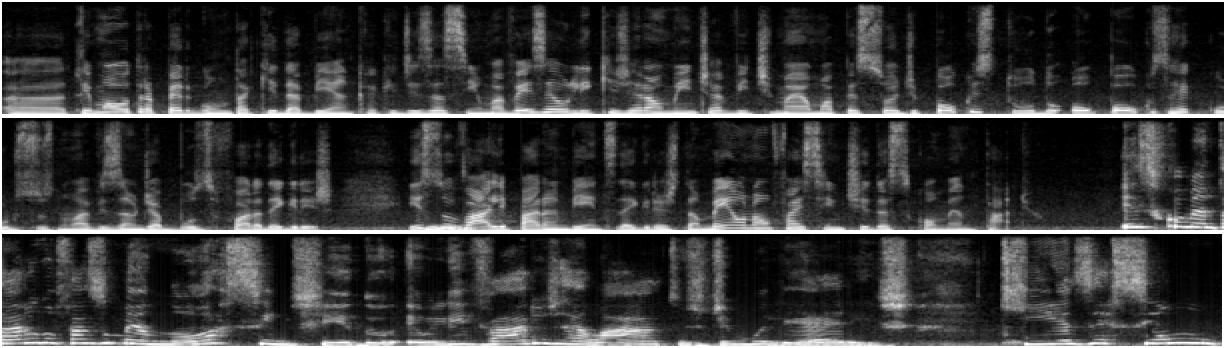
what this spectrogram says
Uh, tem uma outra pergunta aqui da Bianca que diz assim: Uma vez eu li que geralmente a vítima é uma pessoa de pouco estudo ou poucos recursos, numa visão de abuso fora da igreja. Isso hum. vale para ambientes da igreja também ou não faz sentido esse comentário? Esse comentário não faz o menor sentido. Eu li vários relatos de mulheres que exerciam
